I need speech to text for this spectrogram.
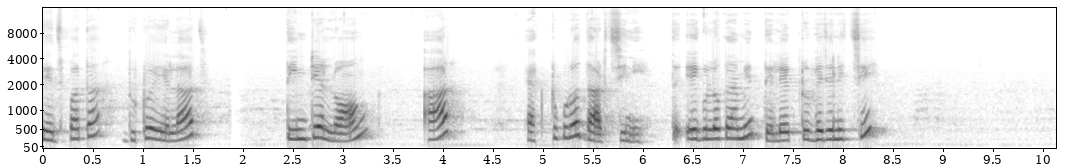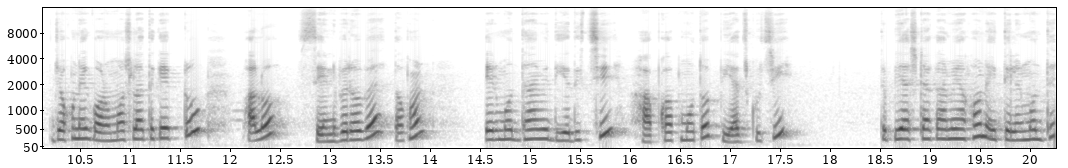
তেজপাতা, দুটো এলাচ, তিনটে লং আর এক টুকরো দারচিনি। তো এগুলোকে আমি তেলে একটু ভেজে নিচ্ছি। যখন এই গরম মশলা থেকে একটু ভালো সেন্ট বেরোবে, তখন এর মধ্যে আমি দিয়ে দিচ্ছি হাফ কাপ মতো পেঁয়াজ কুচি। তো পেঁয়াজটাকে আমি এখন এই তেলের মধ্যে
